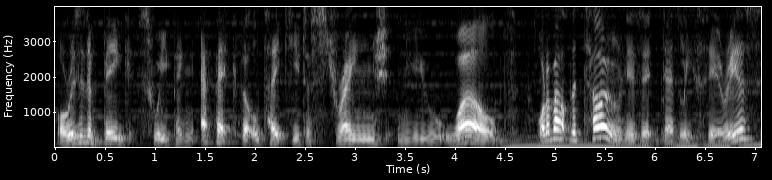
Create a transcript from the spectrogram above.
or is it a big, sweeping epic that will take you to strange new worlds? What about the tone? Is it deadly serious?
